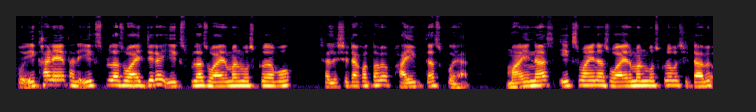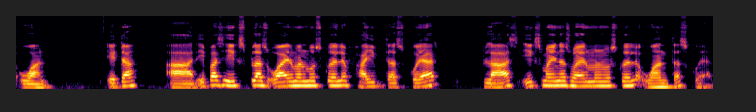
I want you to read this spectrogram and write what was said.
তো এখানে তাহলে এক্স প্লাস ওয়াইয়ের জায়গায় এক্স প্লাস ওয়াইয়ের মান বোস করাবো। তাহলে সেটা কত হবে? Five the square minus X minus ওয়াইয়ের মান বোস করাবো, সেটা হবে ওয়ান এটা, আর এপাশে এক্স প্লাস ওয়াইয়ের মান বোস করালে five the square plus X minus ওয়াইয়ের মান বোস করালে ওয়ান দ্য স্কোয়ার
